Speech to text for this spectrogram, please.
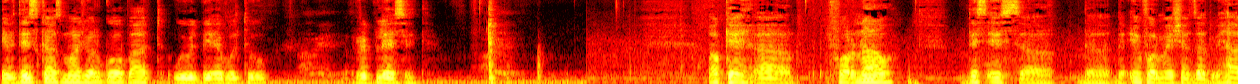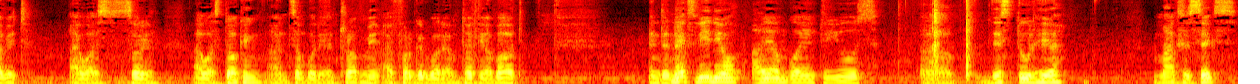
If this CAS module go bad we will be able to replace it. Okay uh, for now this is uh, the the information that we have it. I was sorry i was talking and somebody interrupted me. I forget what i'm talking about. In the next video i am going to use uh, this tool here maxi 6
